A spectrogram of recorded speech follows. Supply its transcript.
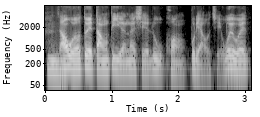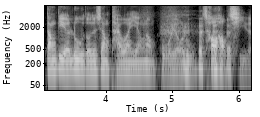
嗯、然后我又对当地的那些路况不了解，我以为当地的路都是像台湾一样那种柏油路，超好骑的，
